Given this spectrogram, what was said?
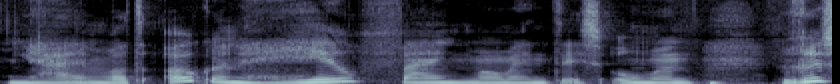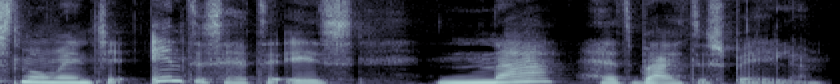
Ja, en wat ook een heel fijn moment is om een rustmomentje in te zetten, is na het buitenspelen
